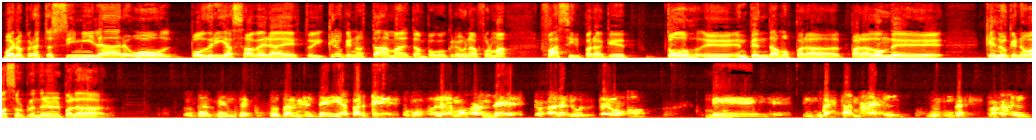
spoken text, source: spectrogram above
bueno, pero esto es similar o podría saber a esto, y creo que no está mal tampoco, creo que es una forma fácil para que todos entendamos para, para dónde qué es lo que nos va a sorprender en el paladar. Totalmente, totalmente. Y aparte, como hablábamos antes, probar algo nuevo eh, nunca está mal, nunca está mal.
